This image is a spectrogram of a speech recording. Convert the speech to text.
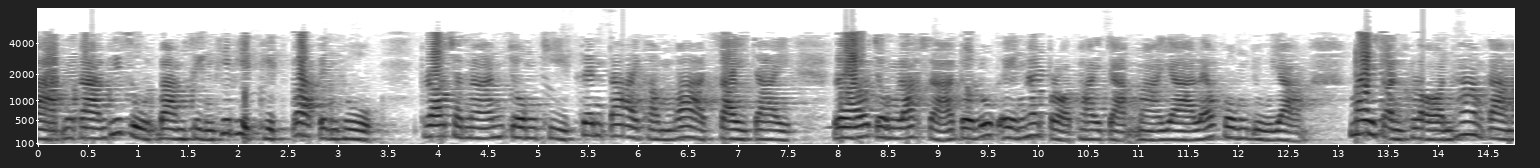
ลาดในการพิสูจน์บางสิ่งที่ผิดๆว่าเป็นถูก เพราะฉะนั้นจงขีดเส้นใต้คำว่าใจใจ แล้วจงรักษาตัวลูกเองให้ปลอดภัยจากมายาแล้วคงอยู่อย่าง ไม่สั่นคลอนท่ามกลาง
